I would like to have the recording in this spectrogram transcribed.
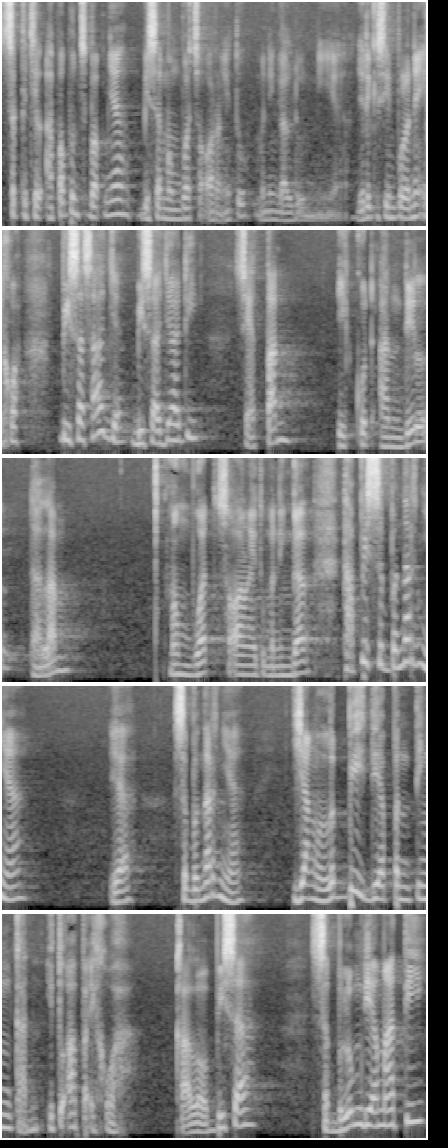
sekecil apa pun sebabnya bisa membuat seorang itu meninggal dunia. Jadi kesimpulannya ikhwah bisa saja, bisa jadi setan ikut andil dalam membuat seorang itu meninggal, tapi sebenarnya ya, sebenarnya yang lebih dia pentingkan itu apa ikhwah? Kalau bisa sebelum dia mati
